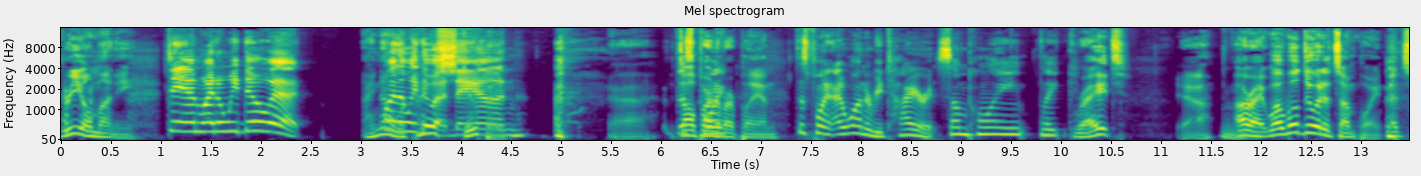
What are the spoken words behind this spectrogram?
real money. Dan, why don't we do it? I know. why don't we do it, stupid. Dan? It's all part of our plan, At this point, I want to retire at some point. Like, right? Yeah. Hmm. All right. Well, we'll do it at some point. At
